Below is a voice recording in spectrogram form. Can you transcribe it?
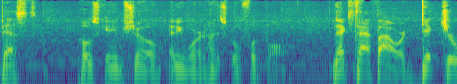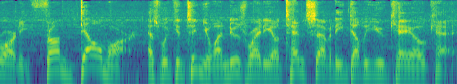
best post-game show anywhere in high school football. Next half hour, Dick Girardi from Delmar as we continue on News Radio 1070 WKOK.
